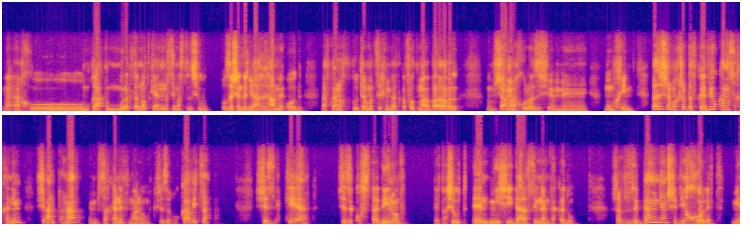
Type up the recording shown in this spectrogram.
ואנחנו רק מול הקטנות כן מנסים לעשות איזשהו פוזיישן זה נראה רע מאוד. דווקא אנחנו יותר מצליחים בהתקפות מעבר אבל גם שם אנחנו לא איזה שהם אה, מומחים. ואז יש לנו עכשיו דווקא הביאו כמה שחקנים שעל פניו הם שחקני תנועה לעומק שזה רוקאביצה שזה קיאט שזה קוסטדינוב ופשוט אין מי שידע לשים להם את הכדור. עכשיו זה גם עניין של יכולת. מי,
